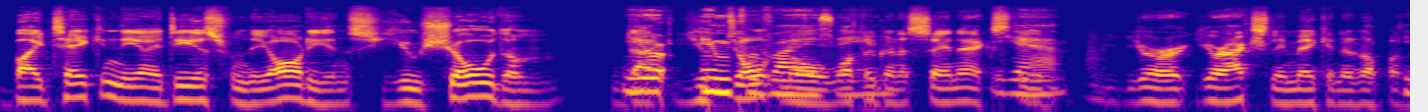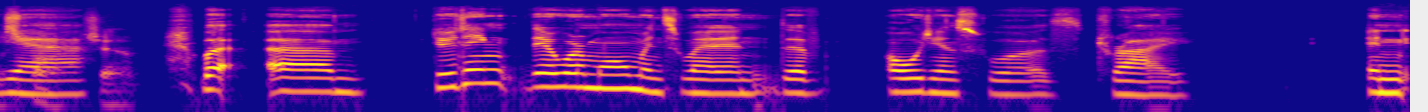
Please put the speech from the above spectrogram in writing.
by taking the ideas from the audience, you show them that You're you don't know what they're going to say next. Yeah. You- You're you're actually making it up on the Yeah. spot. Yeah. But um, do you think there were moments when the audience was dry, and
